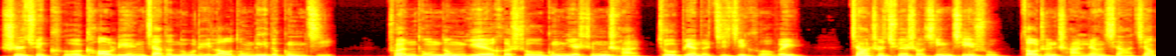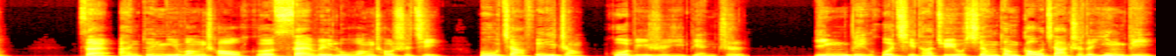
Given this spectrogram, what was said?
失去可靠廉价的奴隶劳动力的供给，传统农业和手工业生产就变得岌岌可危，加之缺少新技术，造成产量下降。在安敦尼王朝和塞维鲁王朝时期，物价飞涨，货币日益贬值，银币或其他具有相当高价值的硬币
